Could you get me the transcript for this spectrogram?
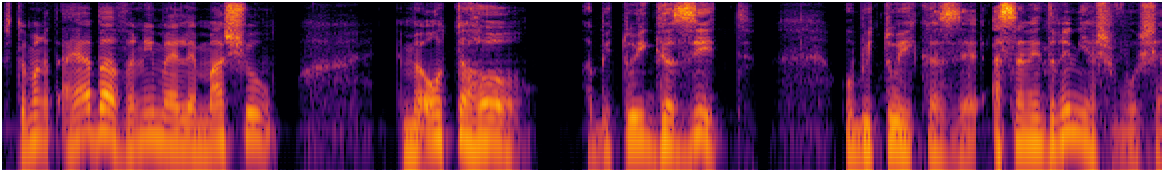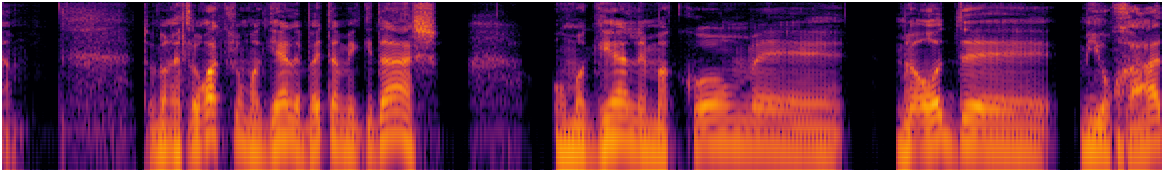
זאת אומרת, היה באבנים האלה משהו מאוד טהור. הביטוי גזית הוא ביטוי כזה. הסנהדרין ישבו שם. זאת אומרת, לא רק שהוא מגיע לבית המקדש, הוא מגיע למקום אה, מאוד אה, מיוחד,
